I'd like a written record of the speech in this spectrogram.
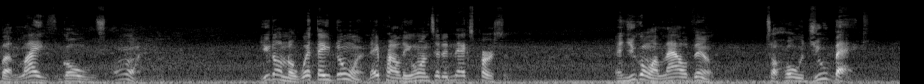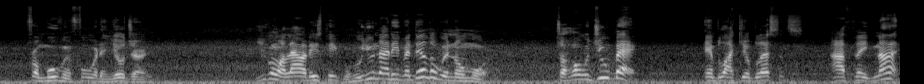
But life goes on. You don't know what they doing. They probably on to the next person. And you're going to allow them to hold you back from moving forward in your journey. You're going to allow these people who you're not even dealing with no more to hold you back and block your blessings? I think not.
